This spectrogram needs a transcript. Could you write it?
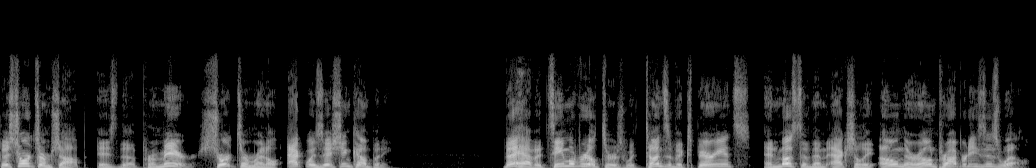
The Short Term Shop is the premier short term rental acquisition company. They have a team of realtors with tons of experience, and most of them actually own their own properties as well.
